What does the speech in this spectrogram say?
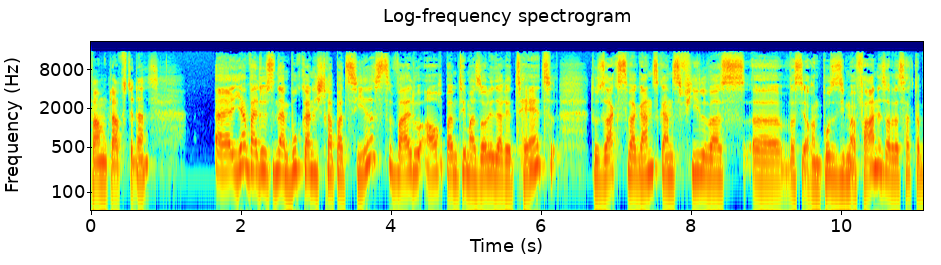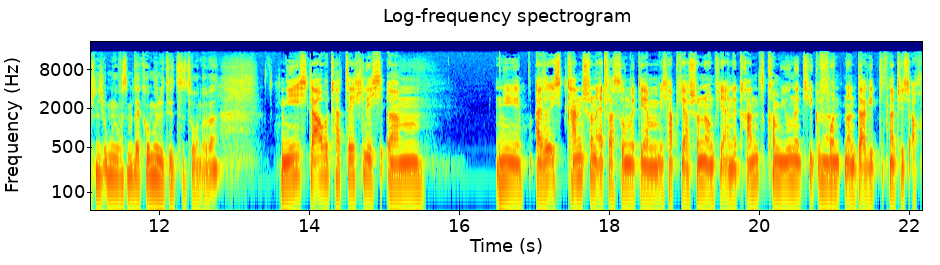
warum glaubst du das? Äh, ja, weil du es in deinem Buch gar nicht strapazierst, weil du auch beim Thema Solidarität, du sagst zwar ganz, ganz viel, was, äh, was dir auch an positiven Erfahren ist, aber das hat, glaube ich, nicht unbedingt was mit der Community zu tun, oder? Nee, ich glaube tatsächlich, ähm, nee, also ich kann schon etwas so mit dem, ich habe ja schon irgendwie eine Trans-Community gefunden und da gibt es natürlich auch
